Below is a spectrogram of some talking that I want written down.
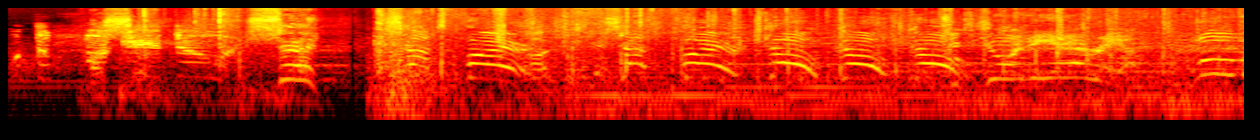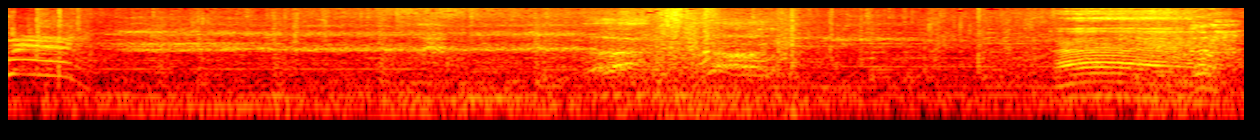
What the fuck are you doing? Shit! Shots fired! Shots fired! Go! Go! Go! Secure the area! Move in! Ah. Ha.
